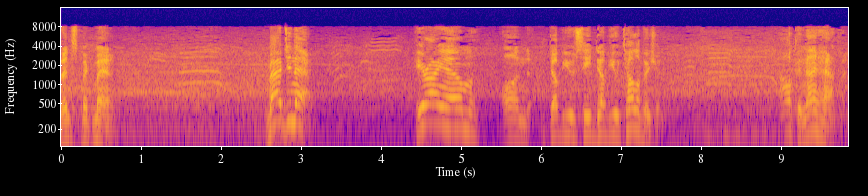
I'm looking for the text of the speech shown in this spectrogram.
Vince McMahon. Imagine that. Here I am on WCW television. How can that happen?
